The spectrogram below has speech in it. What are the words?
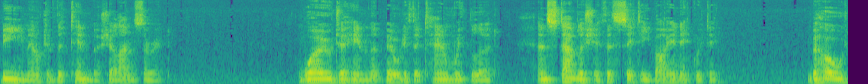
beam out of the timber shall answer it. Woe to him that buildeth a town with blood, and stablisheth a city by iniquity. Behold,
